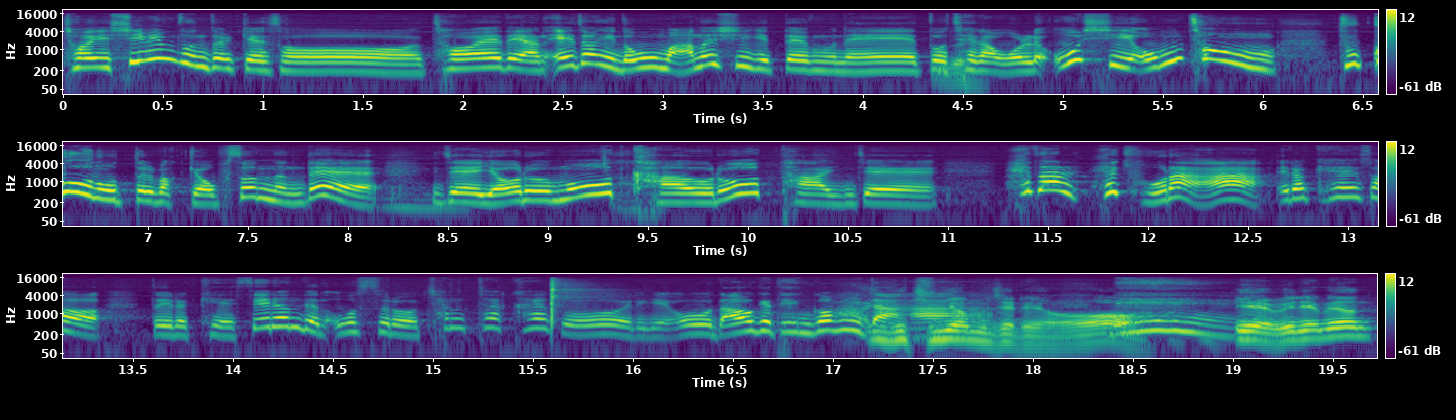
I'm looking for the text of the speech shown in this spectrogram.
저희 시민분들께서 저에 대한 애정이 너무 많으시기 때문에 또 네. 제가 원래 옷이 엄청 두꺼운 옷들밖에 없었는데 이제 여름 옷, 가을 옷 다 이제 해달 해줘라 이렇게 해서 또 이렇게 세련된 옷으로 창착하고 이렇게 오, 나오게 된 겁니다. 아, 이거 중요한 문제네요. 네. 예, 왜냐면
